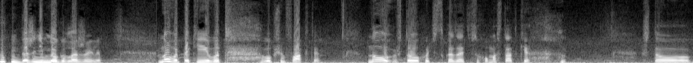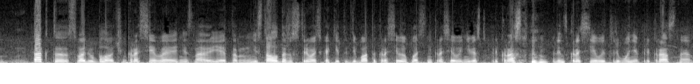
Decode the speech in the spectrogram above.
даже немного вложили. Ну, вот такие вот, в общем, факты. Ну, что хочется сказать в сухом остатке, что так-то свадьба была очень красивая, не знаю, я там не стала даже встревать в какие-то дебаты, красивое платье, некрасивое, невеста прекрасная, принц красивый, церемония прекрасная.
